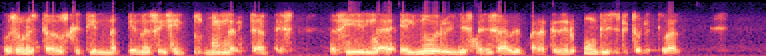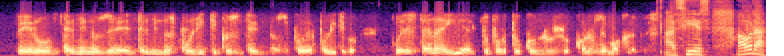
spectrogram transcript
pues son estados que tienen apenas 600 mil habitantes así el número indispensable para tener un distrito electoral pero en términos de en términos políticos, en términos de poder político, pues están ahí al tú por tú con los, con los demócratas. Así es. Ahora,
